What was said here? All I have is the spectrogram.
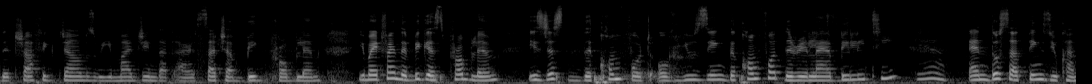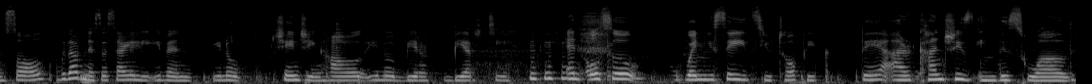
the traffic jams we imagine that are such a big problem. You might find the biggest problem is just the comfort of using the comfort, the reliability, Yeah. and those are things you can solve without necessarily even you know changing how you know BR, BRT. and also when we say it's utopic there are countries in this world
